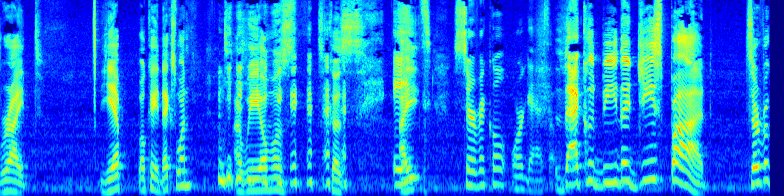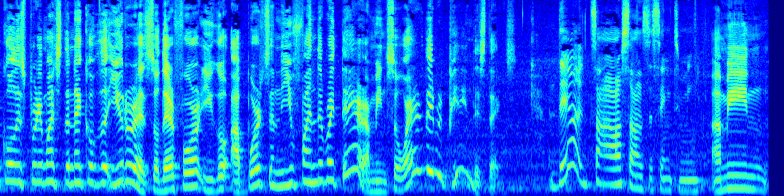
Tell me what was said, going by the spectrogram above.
Right. Yep. Okay. Next one. Are we almost? Because Eight, cervical orgasm. that could be the G spot. Cervical is pretty much the neck of the uterus, so therefore you go upwards and you find it right there. I mean, so why are they repeating these things? They it all sounds the same to me. I mean,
